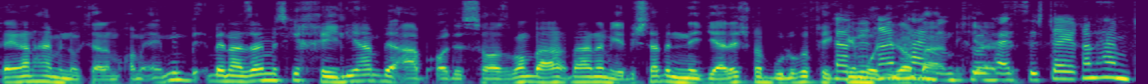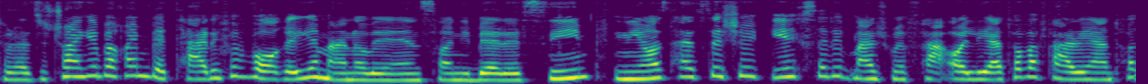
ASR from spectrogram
دقیقا همین نکته رو می‌خوام. این به نظر میاد که خیلی هم به ابعاد سازمان بر, بر بیشتر به نگرش و بلوغ فکری مدیران برمیگرده. هستش. دقیقاً همینطور هستش. چون اگه بخوایم به تعریف واقعی منابع انسانی برسیم نیاز هستش یک سری مجموعه فعالیت ها و فرآیندها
